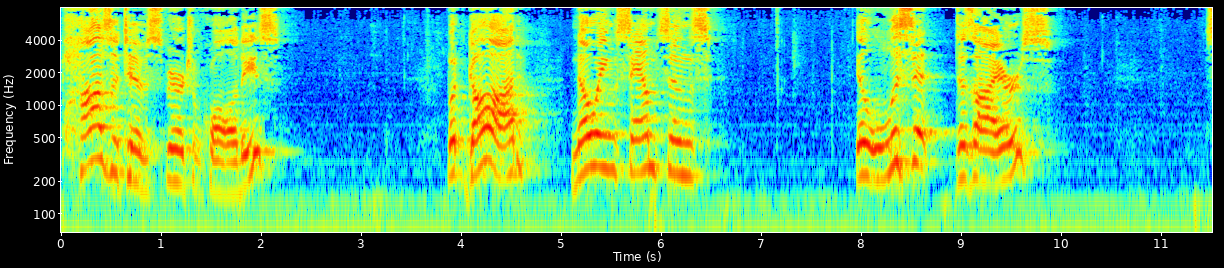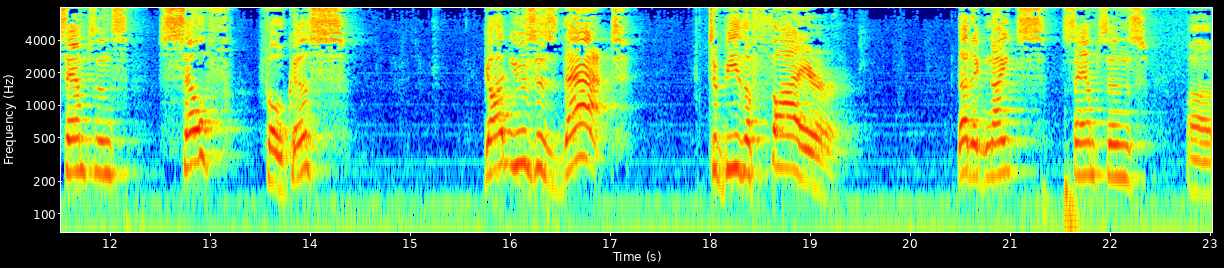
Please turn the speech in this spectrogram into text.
positive spiritual qualities, but God, knowing Samson's illicit desires, Samson's self focus, God uses that to be the fire that ignites Samson's uh,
